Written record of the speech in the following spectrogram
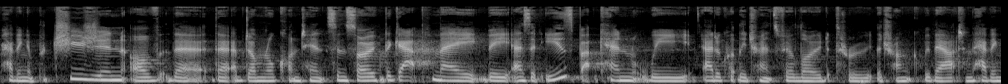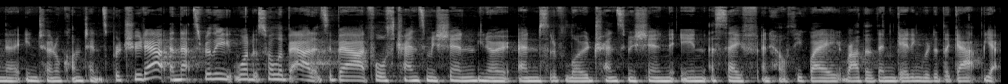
having a protrusion of the, the abdominal contents. And so the gap may be as it is, but can we adequately transfer load through the trunk without having the internal contents protrude out? And that's really what it's all about. It's about force transmission, you know, and sort of load transmission in a safe and healthy way rather than getting rid of the gap. Yeah,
